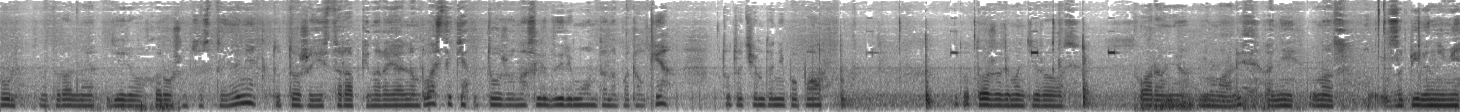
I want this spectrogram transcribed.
Руль натуральное дерево в хорошем состоянии. Тут тоже есть царапки на рояльном пластике. Тут тоже у нас следы ремонта на потолке. Кто-то чем-то не попал. Тут тоже ремонтировалось. Фары у нее снимались. Они у нас запиленными,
